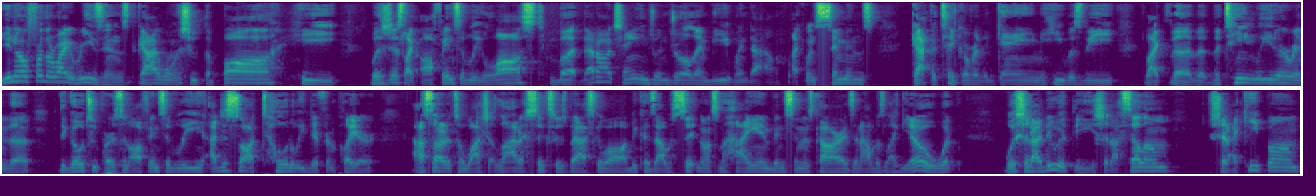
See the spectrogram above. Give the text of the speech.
you know, for the right reasons. The guy won't shoot the ball. He was just like offensively lost. But that all changed when Joel Embiid went down. Like when Simmons got to take over the game, he was the like the the, the team leader and the the go to person offensively. I just saw a totally different player. I started to watch a lot of Sixers basketball because I was sitting on some high end Ben Simmons cards, and I was like, "Yo, what what should I do with these? Should I sell them? Should I keep them?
